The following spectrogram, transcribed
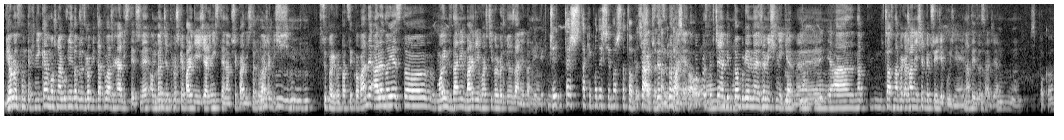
biorąc tą technikę, można równie dobrze zrobić tatuaż realistyczny, on Mhm. będzie troszkę bardziej ziarnisty na przykład niż tatuaż Mhm, jakiś mhm, super wypacykowany, ale no jest to moim zdaniem bardziej właściwe rozwiązanie dla tej techniki. Czyli też takie podejście warsztatowe Tak, zdecydowanie. No, po prostu No, chciałem być no. dobrym e, rzemieślnikiem, No, no, no. e, a na, czas na wyrażanie siebie przyjdzie później, na tej zasadzie. Spoko.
